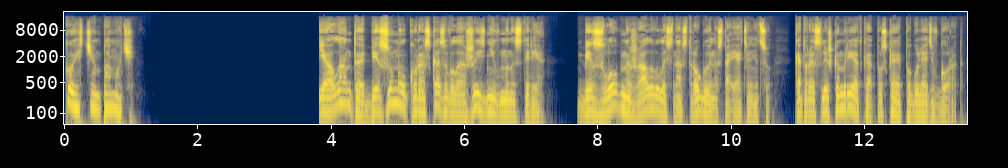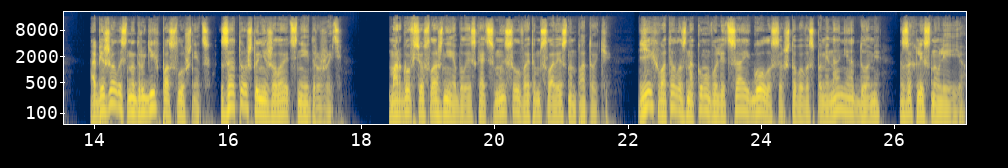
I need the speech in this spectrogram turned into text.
кое с чем помочь». Иоланта безумолку рассказывала о жизни в монастыре. Беззлобно жаловалась на строгую настоятельницу, которая слишком редко отпускает погулять в город. Обижалась на других послушниц за то, что не желают с ней дружить. Марго все сложнее было искать смысл в этом словесном потоке. Ей хватало знакомого лица и голоса, чтобы воспоминания о доме захлестнули ее.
